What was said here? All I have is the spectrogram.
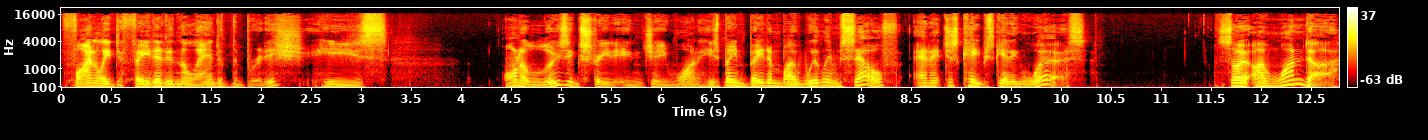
finally defeated in the land of the British. He's on a losing streak in G1. He's been beaten by Will himself, and it just keeps getting worse. So I wonder,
